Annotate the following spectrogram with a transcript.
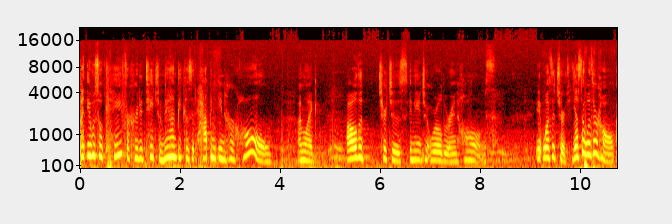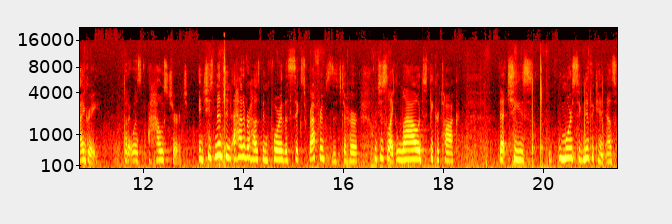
but it was okay for her to teach a man because it happened in her home. I'm like, all the churches in the ancient world were in homes. It was a church. Yes, it was her home, I agree, but it was a house church. And she's mentioned ahead of her husband for the six references to her, which is like loud speaker talk that she's more significant as,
